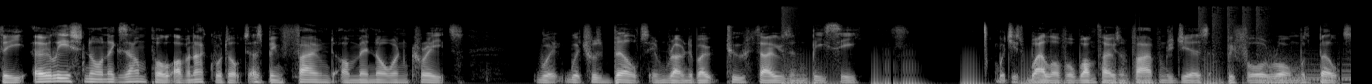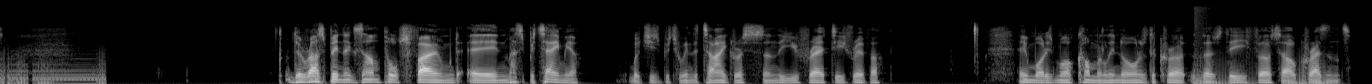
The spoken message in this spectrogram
The earliest known example of an aqueduct has been found on Minoan Crete, which was built in round about 2000 BC, which is well over 1,500 years before Rome was built. There has been examples found in Mesopotamia, which is between the Tigris and the Euphrates River, in what is more commonly known as the, as the Fertile Crescent.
